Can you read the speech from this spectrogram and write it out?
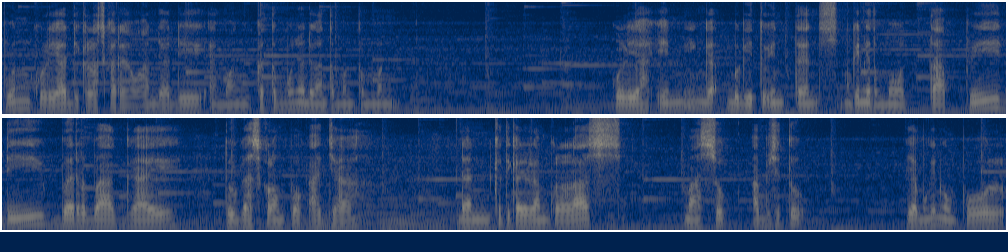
pun kuliah di kelas karyawan jadi emang ketemunya dengan teman-teman kuliah ini nggak begitu intens. Mungkin ketemu tapi di berbagai tugas kelompok aja dan ketika di dalam kelas masuk habis itu ya mungkin ngumpul.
